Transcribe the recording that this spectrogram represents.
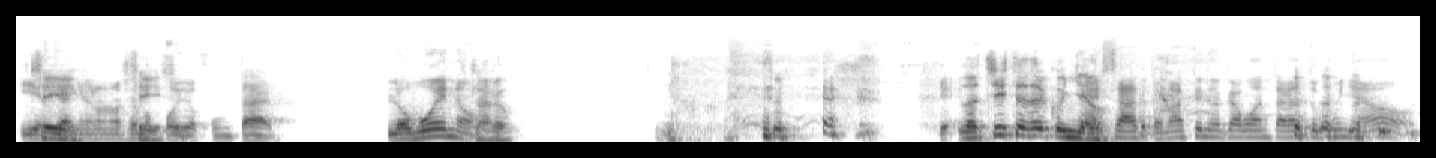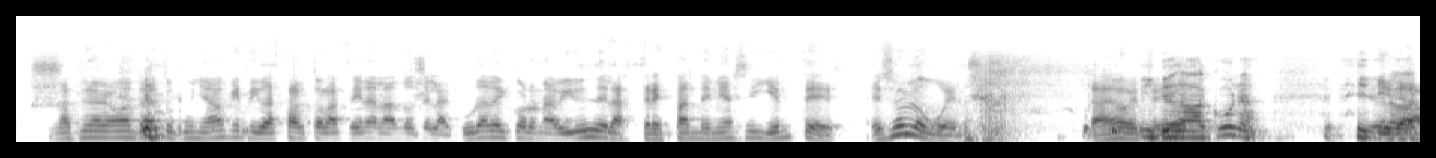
y Sí, este año no nos sí, hemos podido juntar. Lo bueno, Claro. Los chistes del cuñado. exacto, no has tenido que aguantar a tu cuñado, no has tenido que aguantar a tu cuñado que te iba a estar toda la cena dándote la cura del coronavirus y de las tres pandemias siguientes. Eso es lo bueno. ¿Sabes lo que te Y de la vacuna. Y de, y de la, la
